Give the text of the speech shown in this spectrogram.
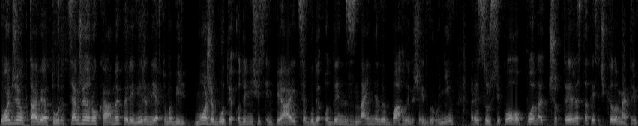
Отже, Octavia Tour – це вже роками перевірений автомобіль. Може бути 1,6 MPI, це буде один з найневибагливіших двигунів, ресурс якого понад 400 тисяч кілометрів.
